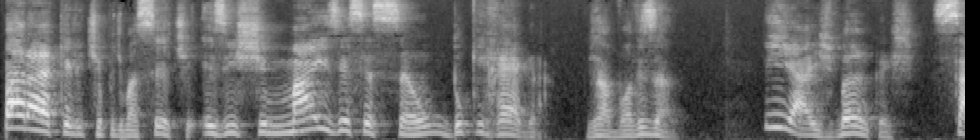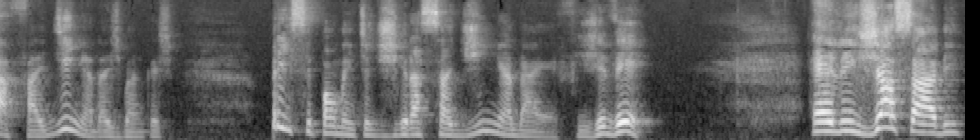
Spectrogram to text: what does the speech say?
Para aquele tipo de macete, existe mais exceção do que regra. Já vou avisando. E as bancas, safadinha das bancas, principalmente a desgraçadinha da FGV, ele já sabe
